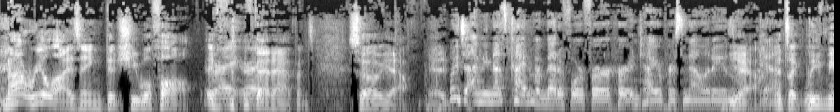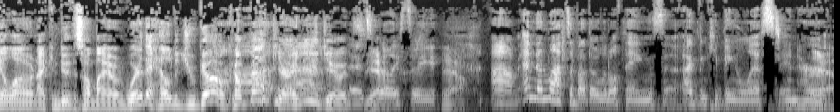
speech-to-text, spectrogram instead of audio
not realizing that she will fall if, Right, if right. that happens. So yeah, it- Which I mean, that's kind of a metaphor for her entire personality. Yeah, it? it's like leave me alone. I can do this on my own. Where the hell did you go? Come back here. I Uh-huh. Need you. It's, It's yeah. really sweet. Yeah. Um, and then lots of other little things. I've been keeping a list in her Yeah.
